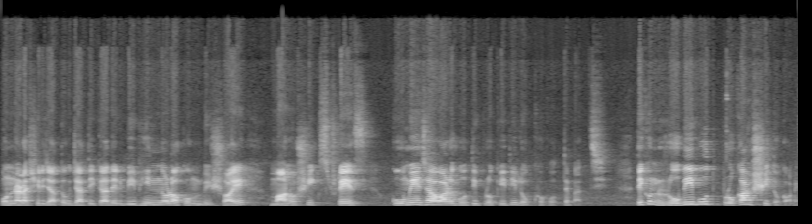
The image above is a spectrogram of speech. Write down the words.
কন্যা রাশির জাতক জাতিকাদের বিভিন্ন রকম বিষয়ে মানসিক স্ট্রেস কমে যাওয়ার গতি প্রকৃতি লক্ষ্য করতে পাচ্ছি দেখুন, রবি বুধ প্রকাশিত করে।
